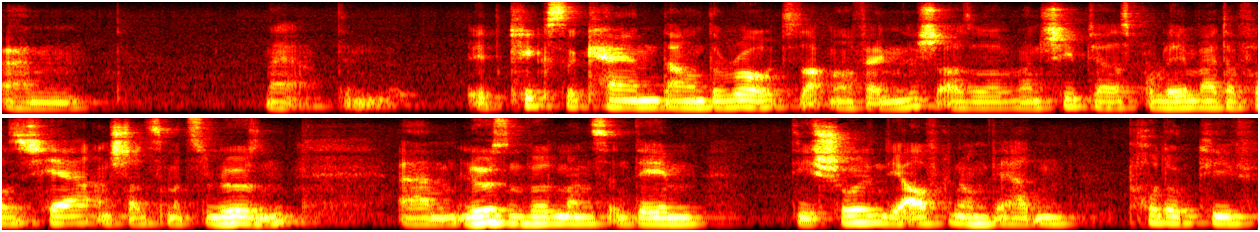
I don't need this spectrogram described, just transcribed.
ähm, naja, den, it kicks the can down the road, sagt man auf Englisch. Also man schiebt ja das Problem weiter vor sich her, anstatt es mal zu lösen. Ähm, lösen würde man es, indem die Schulden, die aufgenommen werden, produktiv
